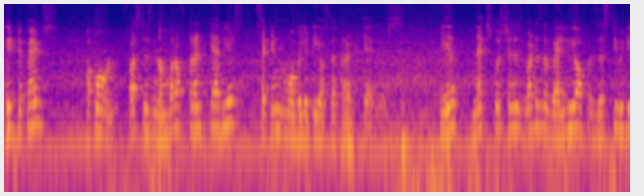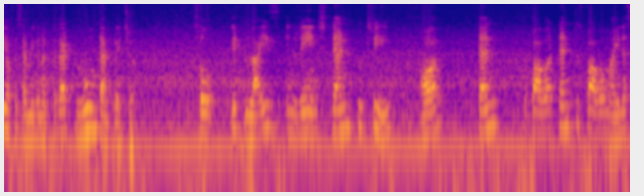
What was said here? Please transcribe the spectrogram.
it depends upon first is number of current carriers second mobility of the current carriers. Clear? Next question is what is the value of resistivity of a semiconductor at room temperature? So it lies in range 10 to 3 or 10 to power 10 to power minus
